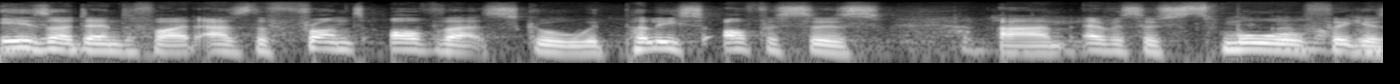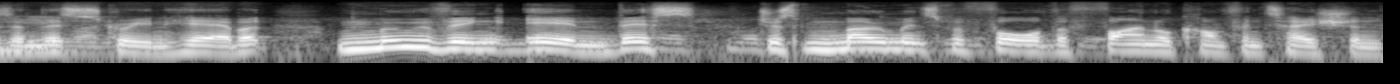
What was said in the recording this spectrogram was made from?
is identified as the front of that school with police officers, um, ever so small figures in this screen here, but moving in this just moments before the final confrontation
